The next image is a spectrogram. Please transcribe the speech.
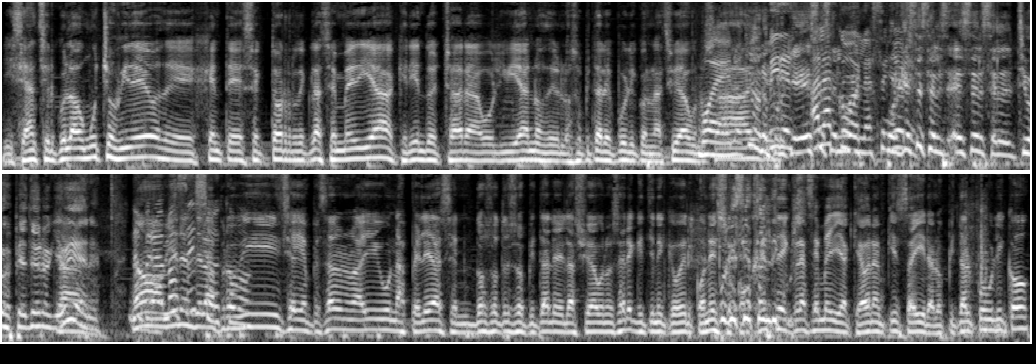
y se han circulado muchos videos de gente de sector de clase media queriendo echar a bolivianos de los hospitales públicos en la ciudad de Buenos Bueno, Aires. Claro, Miren, porque ese, a la es el, cola, porque ese es el, ese es el chivo expiatorio que Claro. viene. No, No, pero además vienen de la es como- provincia y empezaron ahí unas peleas en dos o tres hospitales de la ciudad de Buenos Aires que tienen que ver con eso, Porque con gente de clase media que ahora empieza a ir al hospital público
